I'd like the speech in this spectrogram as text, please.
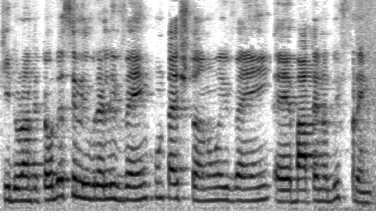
que durante todo esse livro ele vem contestando e vem é, batendo de frente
